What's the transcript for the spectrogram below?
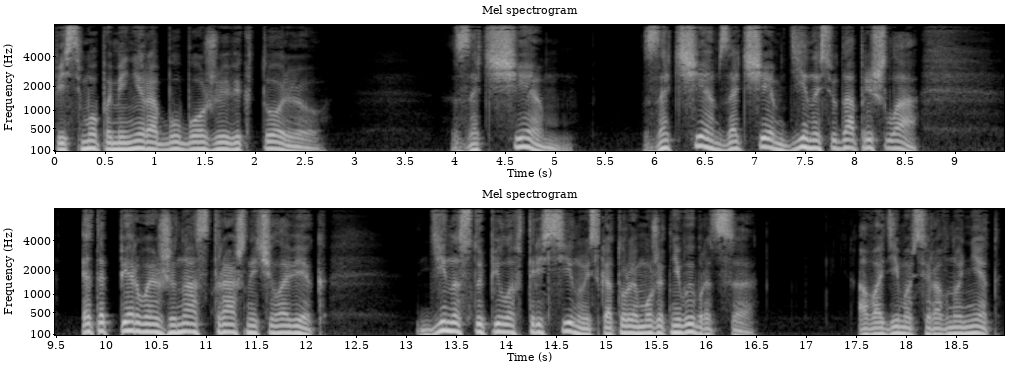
письмо «Помяни рабу Божию Викторию». Зачем? Зачем, зачем Дина сюда пришла? Это первая жена — страшный человек. Дина ступила в трясину, из которой может не выбраться а Вадима все равно нет.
